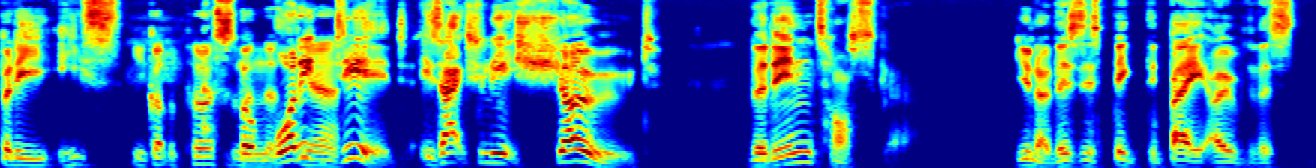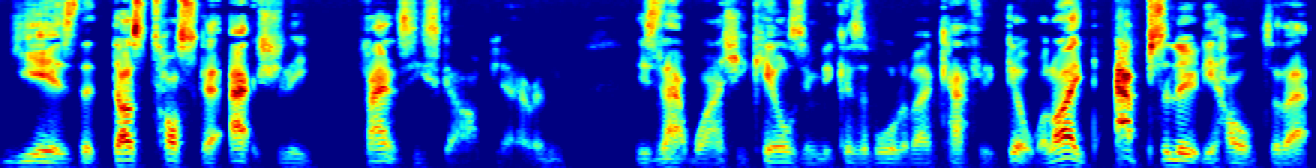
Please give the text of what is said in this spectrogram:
but he, he's, You got the person. but the, what yeah. it did is actually it showed that in Tosca, you know, there's this big debate over the years that does Tosca actually fancy Scarpia and is that why she kills him because of all of her Catholic guilt? Well, I absolutely hold to that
